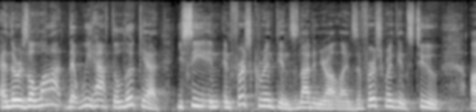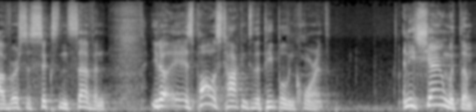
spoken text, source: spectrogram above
And there's a lot that we have to look at. You see, in, in 1 Corinthians, not in your outlines, in 1 Corinthians 2, uh, verses 6 and 7, you know, as Paul is talking to the people in Corinth, and he's sharing with them,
